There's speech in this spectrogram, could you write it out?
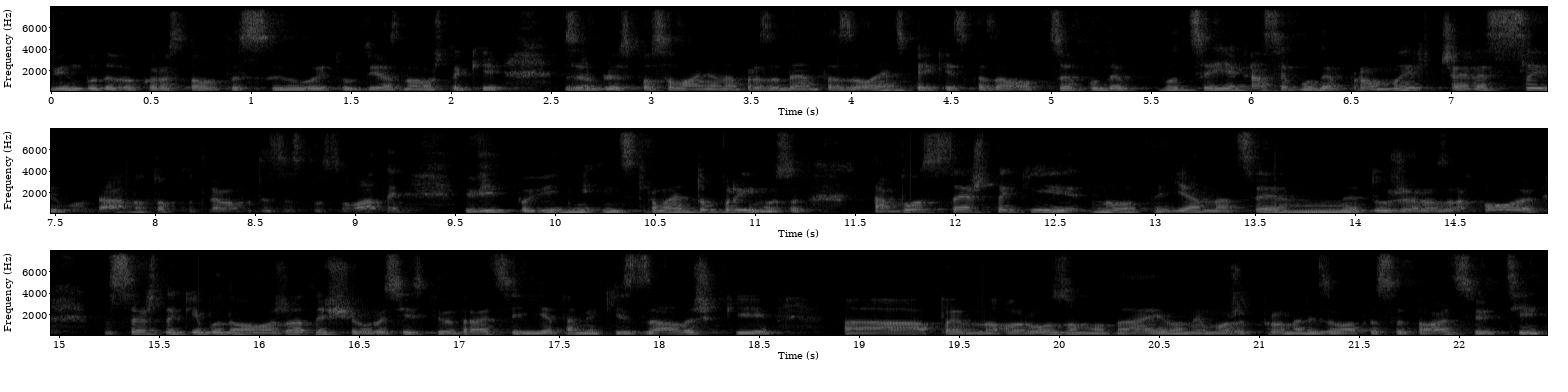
він буде використовувати силу. І тут я знову ж таки зроблю з посилання на президента Зеленського, який сказав, це буде ну, це якраз і буде про мир через силу. Да? Ну тобто треба буде застосувати відповідні інструменти примусу. Або все ж таки, ну я на це не дуже розраховую. Все ж таки будемо вважати, що в Російській Федерації є там якісь залишки а, певного розуму, да, і вони можуть проаналізувати ситуацію. Ті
